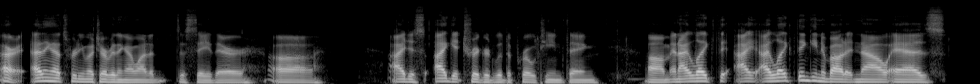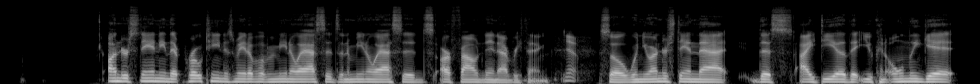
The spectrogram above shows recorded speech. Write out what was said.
All right. I think that's pretty much everything I wanted to say there. Uh, I just I get triggered with the protein thing, um, and I like th- I I like thinking about it now as understanding that protein is made up of amino acids, and amino acids are found in everything. Yep. So when you understand that this idea that you can only get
